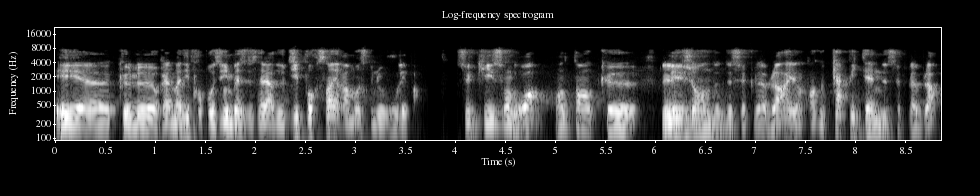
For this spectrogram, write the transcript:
et euh, que le Real Madrid proposait une baisse de salaire de 10% et Ramos ne le voulait pas. Ce qui est son droit en tant que légende de ce club-là et en tant que capitaine de ce club-là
